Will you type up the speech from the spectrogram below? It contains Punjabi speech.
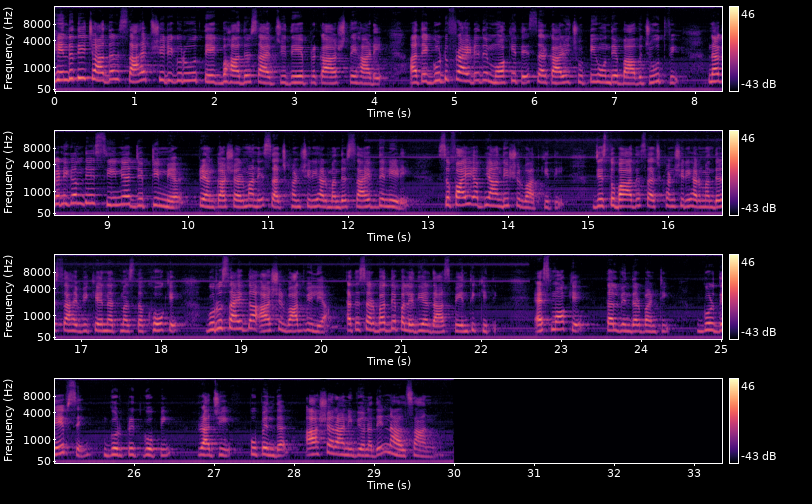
ਹਿੰਦ ਦੀ ਚਾਦਰ ਸਾਹਿਬ ਸ੍ਰੀ ਗੁਰੂ ਤੇਗ ਬਹਾਦਰ ਸਾਹਿਬ ਜੀ ਦੇ ਪ੍ਰਕਾਸ਼ ਦਿਹਾੜੇ ਅਤੇ ਗੁੱਡ ਫਰਾਈਡੇ ਦੇ ਮੌਕੇ ਤੇ ਸਰਕਾਰੀ ਛੁੱਟੀ ਹੋਣ ਦੇ ਬਾਵਜੂਦ ਵੀ ਨਗਰ ਨਿਗਮ ਦੇ senior deputy mayor Priyanka Sharma ਨੇ ਸੱਚਖੰਡ ਸ੍ਰੀ ਹਰਮੰਦਰ ਸਾਹਿਬ ਦੇ ਨੇੜੇ ਸਫ਼ਾਈ ਅਭਿਆਨ ਦੀ ਸ਼ੁਰੂਆਤ ਕੀਤੀ, ਜਿਸ ਤੋਂ ਬਾਅਦ ਸੱਚਖੰਡ ਸ੍ਰੀ ਹਰਮੰਦਰ ਸਾਹਿਬ ਵਿਖੇ ਨਤਮਸਤਕ ਹੋ ਕੇ ਗੁਰੂ ਸਾਹਿਬ ਦਾ ਆਸ਼ੀਰਵਾਦ ਵੀ ਲਿਆ ਅਤੇ ਸਰਬੱਤ ਦੇ ਭਲੇ ਦੀ ਅਰਦਾਸ ਬੇਨਤੀ ਕੀਤੀ। ਇਸ ਮੌਕੇ ਤਲਵਿੰਦਰ ਬੰਟੀ, ਗੁਰਦੇਵ ਸਿੰਘ, ਗੁਰਪ੍ਰੀਤ ਗੋਪੀ, ਰਾਜੀਵ ਭੁਪਿੰਦਰ, ਆਸ਼ਾ ਰਾਣੀ ਵੀ ਉਹਨਾਂ ਦੇ ਨਾਲ ਸਨ।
